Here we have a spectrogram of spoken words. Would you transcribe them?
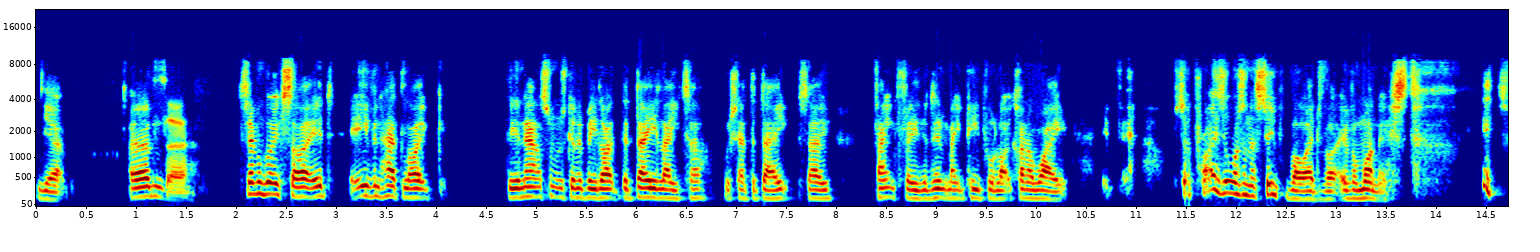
yeah. Um, So, everyone got excited. It even had like the announcement was going to be like the day later, which had the date. So thankfully they didn't make people like kind of wait. It, surprised it wasn't a Super Bowl advert, if I'm honest. it's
